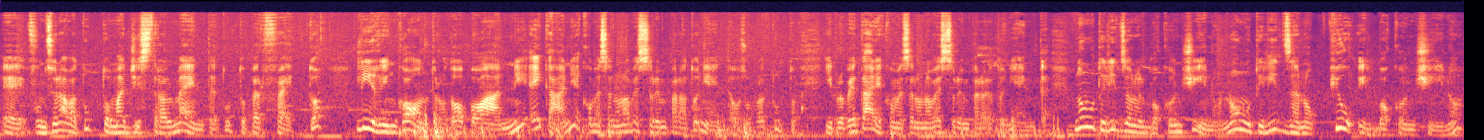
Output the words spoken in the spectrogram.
eh, funzionava tutto magistralmente, tutto perfetto li rincontro dopo anni e i cani è come se non avessero imparato niente, o soprattutto i proprietari è come se non avessero imparato niente. Non utilizzano il bocconcino, non utilizzano più il bocconcino,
